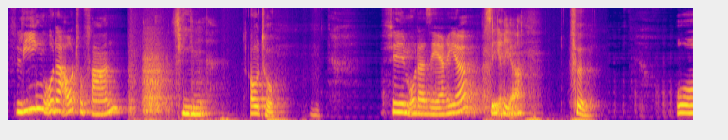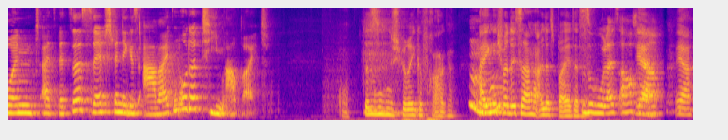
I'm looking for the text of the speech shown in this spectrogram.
Fliegen oder Autofahren? Fliegen. Auto. Film oder Serie? Serie. Film. Und als letztes selbstständiges Arbeiten oder Teamarbeit? Das ist eine schwierige Frage. Eigentlich würde ich sagen, alles beides. Sowohl als auch, ja. ja.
